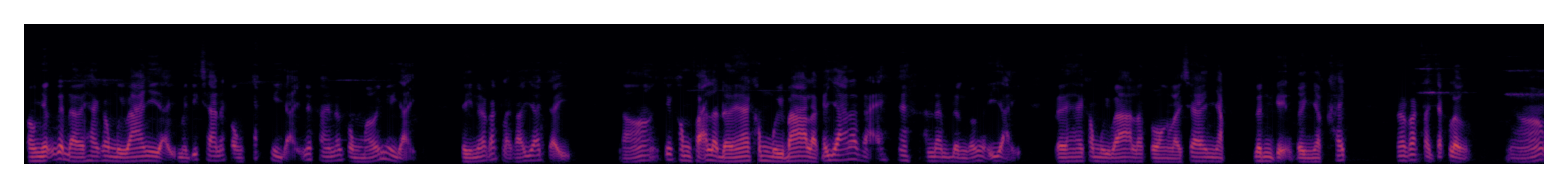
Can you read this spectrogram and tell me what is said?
Còn những cái đời 2013 như vậy mà chiếc xe nó còn chắc như vậy, nó hay, nó còn mới như vậy thì nó rất là có giá trị. Đó, chứ không phải là đời 2013 là cái giá nó rẻ. Ha, anh em đừng có nghĩ vậy. Đời 2013 là toàn là xe nhập linh kiện từ Nhật hết, nó rất là chất lượng. Đó,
